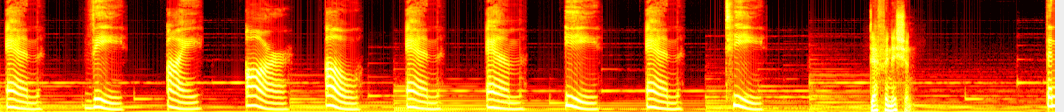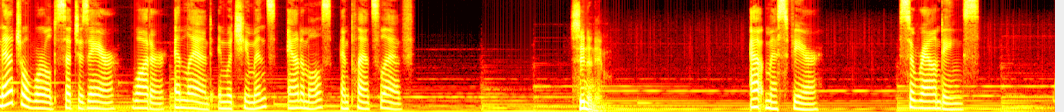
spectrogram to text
N V I R O N M E N T. Definition. The natural world, such as air, water, and land, in which humans, animals, and plants live. Synonym Atmosphere, Surroundings,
